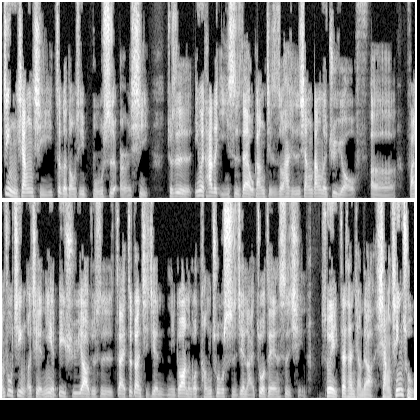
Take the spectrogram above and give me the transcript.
进香旗这个东西不是儿戏，就是因为它的仪式，在我刚刚解释之后，它其实相当的具有呃繁复性，而且你也必须要就是在这段期间，你都要能够腾出时间来做这件事情。所以再三强调，想清楚，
